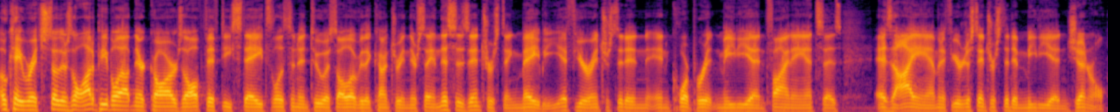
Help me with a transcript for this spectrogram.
Okay, Rich, so there's a lot of people out in their cars, all 50 states, listening to us all over the country, and they're saying this is interesting, maybe, if you're interested in, in corporate media and finance as, as I am, and if you're just interested in media in general.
